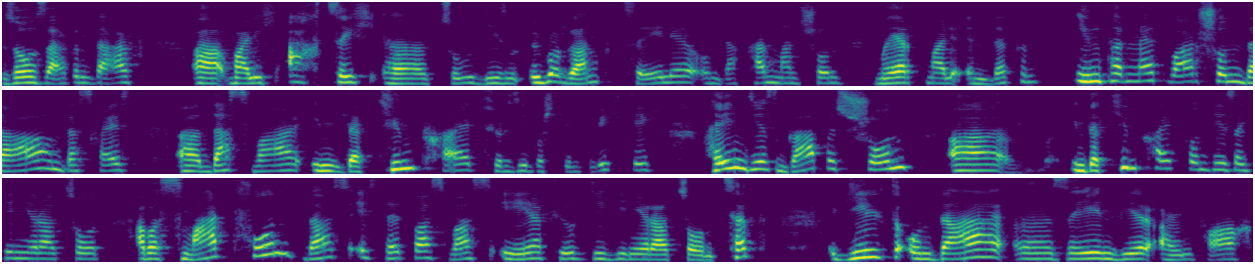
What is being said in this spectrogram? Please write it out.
so sagen darf, äh, weil ich 80 äh, zu diesem Übergang zähle und da kann man schon Merkmale entdecken. Internet war schon da und das heißt, äh, das war in der Kindheit für sie bestimmt wichtig. Handys gab es schon äh, in der Kindheit von dieser Generation, aber Smartphone, das ist etwas, was eher für die Generation Z gilt und da äh, sehen wir einfach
